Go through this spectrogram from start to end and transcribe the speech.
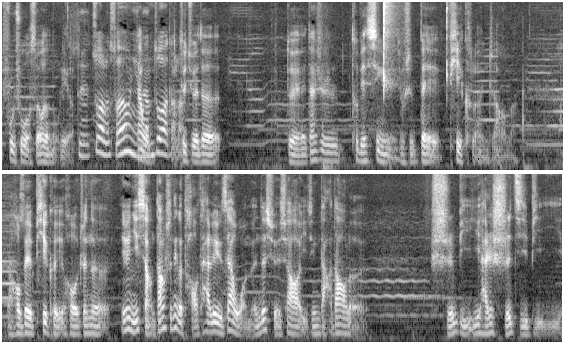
付出我所有的努力了。对，做了所有你能做的了就。觉得，对，但是特别幸运，就是被 pick 了，你知道吗？然后被 pick 以后，真的，因为你想，当时那个淘汰率在我们的学校已经达到了十比一还是十几比一，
